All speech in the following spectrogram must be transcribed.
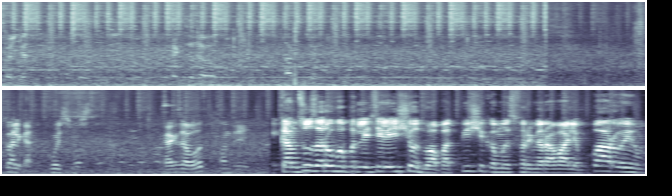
Сколько? Как тебя зовут? Сколько? 80. Как зовут? Андрей. К концу зарубы подлетели еще два подписчика, мы сформировали пару им,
